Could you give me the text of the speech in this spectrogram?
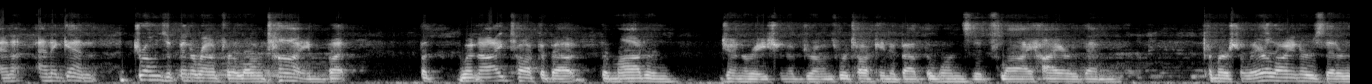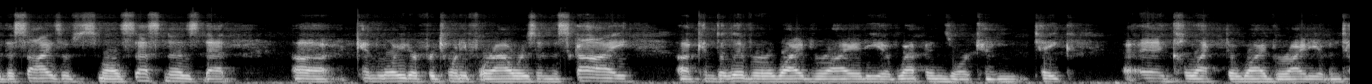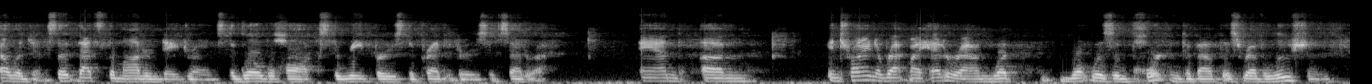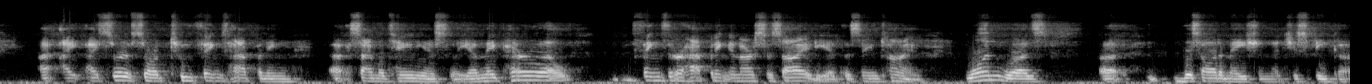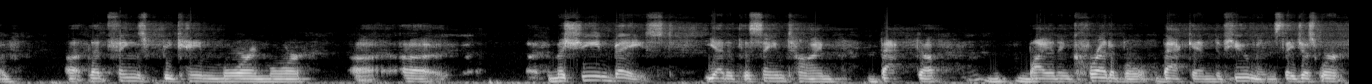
and and again, drones have been around for a long time, but but when I talk about the modern generation of drones, we're talking about the ones that fly higher than commercial airliners, that are the size of small Cessnas, that uh, can loiter for 24 hours in the sky, uh, can deliver a wide variety of weapons, or can take uh, and collect a wide variety of intelligence. So that's the modern day drones, the global hawks, the reapers, the predators, etc. And um, in trying to wrap my head around what what was important about this revolution, I, I, sort of saw two things happening uh, simultaneously, and they parallel things that are happening in our society at the same time. One was uh, this automation that you speak of, uh, that things became more and more uh, uh machine based, yet at the same time backed up by an incredible back end of humans. They just weren't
